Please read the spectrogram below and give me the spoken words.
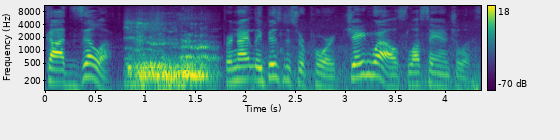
Godzilla. For Nightly Business Report, Jane Wells, Los Angeles.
